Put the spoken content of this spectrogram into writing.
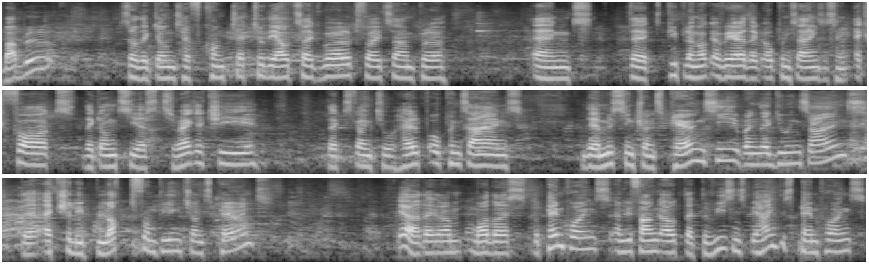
bubble, so they don't have contact to the outside world, for example, and that people are not aware that open science is an effort, they don't see a strategy, that's going to help open science. They're missing transparency when they're doing science. They're actually blocked from being transparent. Yeah, there are more or less the pain points, and we found out that the reasons behind these pain points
